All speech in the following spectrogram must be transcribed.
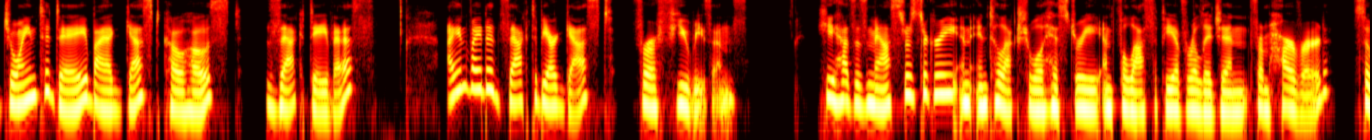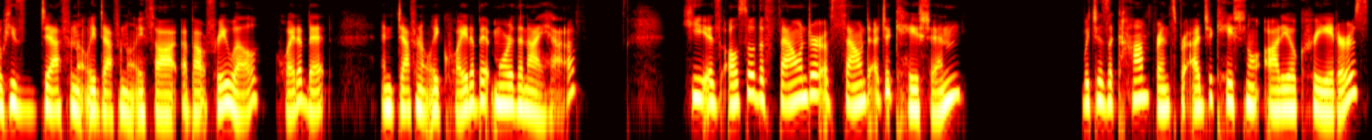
joined today by a guest co host, Zach Davis. I invited Zach to be our guest for a few reasons. He has his master's degree in intellectual history and philosophy of religion from Harvard. So he's definitely, definitely thought about free will quite a bit, and definitely quite a bit more than I have. He is also the founder of Sound Education, which is a conference for educational audio creators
